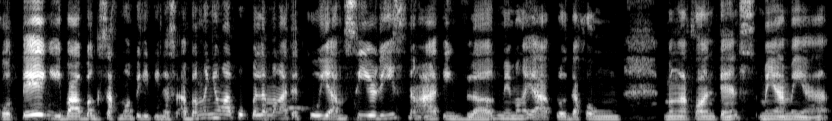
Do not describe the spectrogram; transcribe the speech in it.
Kuting, ibabagsak mo ang Pilipinas. Abangan nyo nga po pala mga ate at kuya ang series ng ating vlog. May mga i-upload akong mga contents maya-maya.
